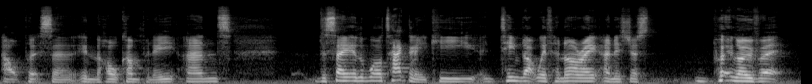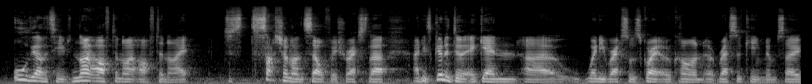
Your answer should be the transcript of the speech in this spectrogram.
outputs uh, in the whole company. And to say in the World Tag League, he teamed up with Henare and is just putting over all the other teams night after night after night just such an unselfish wrestler, and he's going to do it again uh, when he wrestles Great-O-Khan at Wrestle Kingdom. So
